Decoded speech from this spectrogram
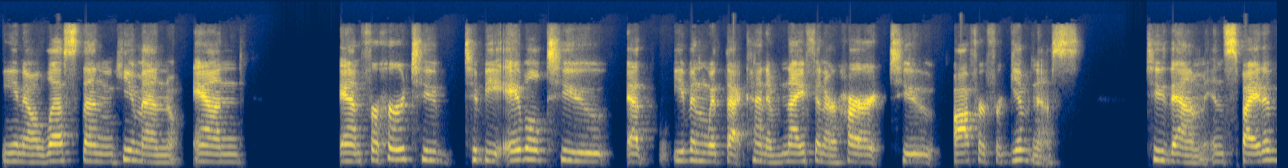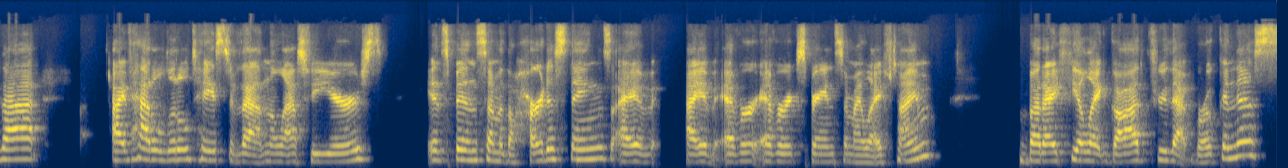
you know less than human and and for her to to be able to at even with that kind of knife in her heart to offer forgiveness to them in spite of that. I've had a little taste of that in the last few years. It's been some of the hardest things I have I have ever ever experienced in my lifetime. But I feel like God through that brokenness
